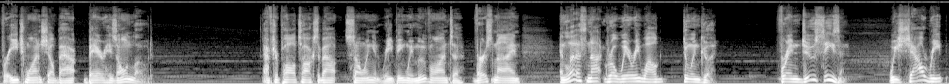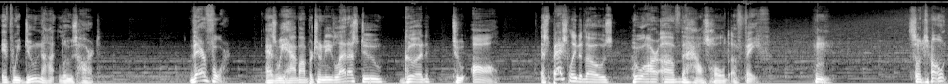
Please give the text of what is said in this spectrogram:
For each one shall bear his own load. After Paul talks about sowing and reaping, we move on to verse 9 and let us not grow weary while doing good. For in due season we shall reap if we do not lose heart. Therefore, as we have opportunity, let us do good to all, especially to those who are of the household of faith. Hmm. So don't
